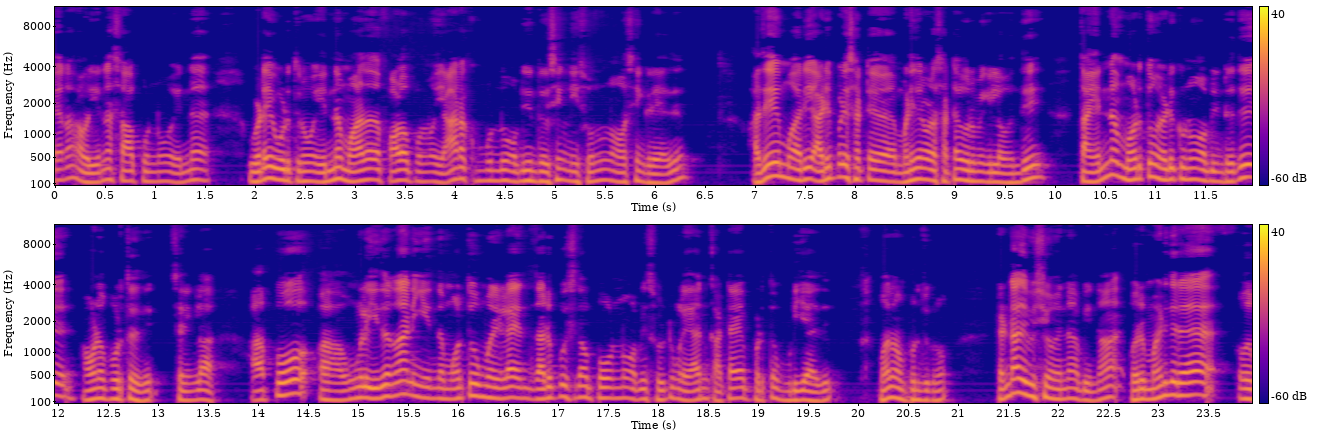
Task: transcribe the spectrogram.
ஏன்னா அவர் என்ன சாப்பிட்ணும் என்ன உடை உடுத்தணும் என்ன மதத்தை ஃபாலோ பண்ணணும் யாரை கும்பிடணும் அப்படின்ற விஷயம் நீங்கள் சொல்லணும்னு அவசியம் கிடையாது. அதே மாதிரி அடிப்படை சட்ட மனிதனோட சட்ட உரிமைகளில் வந்து தான் என்ன மருத்துவம் எடுக்கணும் அப்படின்றது அவனை பொறுத்தது சரிங்களா? அப்போது உங்களை இதை தான் நீங்கள் இந்த மருத்துவ முறையில் இந்த தடுப்பூசி தான் போடணும் அப்படின்னு சொல்லிட்டு உங்களை யாரும் கட்டாயப்படுத்த முடியாது. முதல்ல நம்ம புரிஞ்சுக்கணும். ரெண்டாவது விஷயம் என்ன அப்படின்னா ஒரு மனிதரை ஒரு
